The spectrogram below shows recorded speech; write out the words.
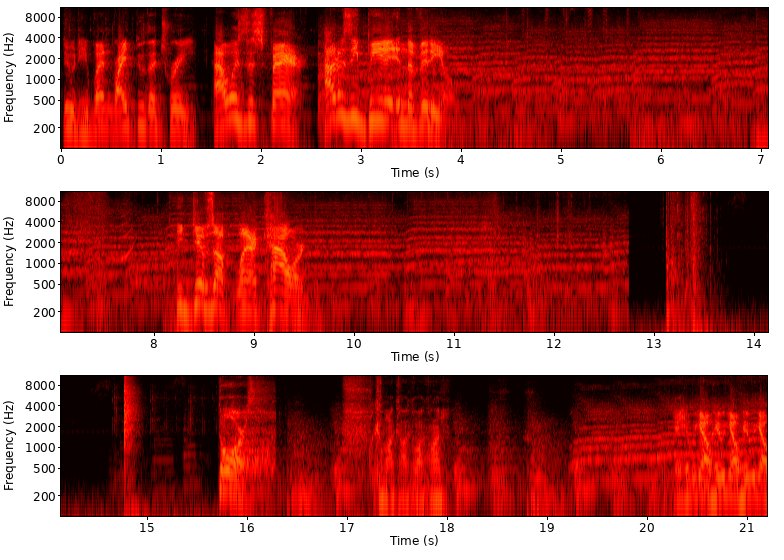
Dude, he went right through the tree. How is this fair? How does he beat it in the video? He gives up like a coward. Doors. Come on, come on, come on, come on. Okay, here we go, here we go, here we go.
